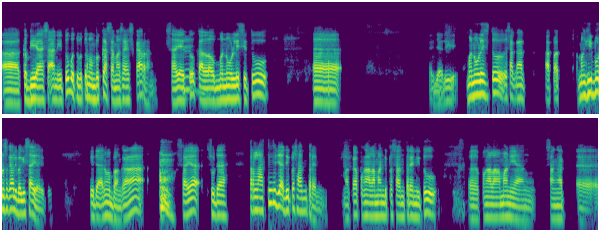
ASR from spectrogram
uh, kebiasaan itu betul-betul membekas sama saya sekarang. Saya itu hmm. kalau menulis itu uh, jadi menulis itu sangat apa menghibur sekali bagi saya itu. Tidak ada membang karena saya sudah terlatih sejak di pesantren. Maka pengalaman di pesantren itu uh, pengalaman yang sangat uh,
